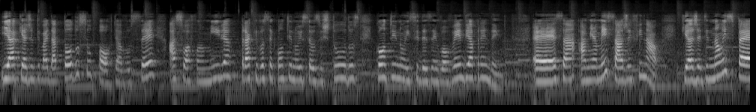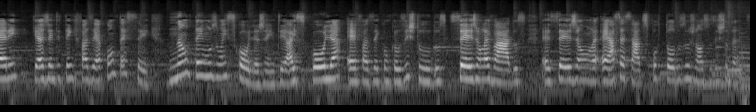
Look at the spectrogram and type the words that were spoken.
e aqui a gente vai dar todo o suporte a você, a sua família, para que você continue seus estudos, continue se desenvolvendo e aprendendo. É essa a minha mensagem final, que a gente não espere que a gente tem que fazer acontecer. Não temos uma escolha, gente. A escolha é fazer com que os estudos sejam levados, é, sejam é, acessados por todos os nossos estudantes.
